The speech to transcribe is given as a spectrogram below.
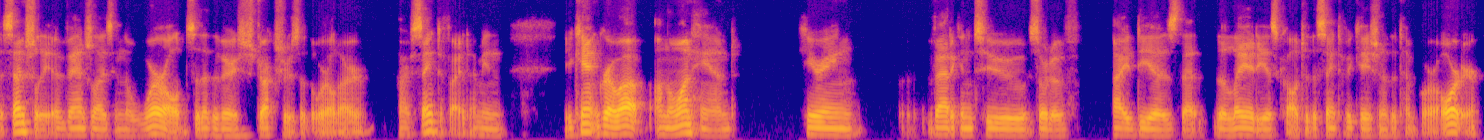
essentially evangelizing the world so that the very structures of the world are are sanctified. I mean, you can't grow up on the one hand hearing Vatican II sort of ideas that the laity is called to the sanctification of the temporal order,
